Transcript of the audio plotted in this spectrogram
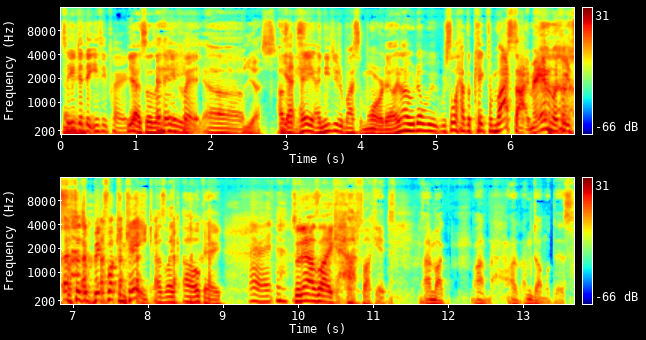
So you did the easy part. Yeah. So I was like, and then hey, you quit. uh, yes. I was like, hey, I need you to buy some more. They're like, no, no, we, we still have the cake from last time, man. Like it's such a big fucking cake. I was like, oh, okay. All right. So then I was like, ah, fuck it. I'm not. I'm I'm I'm done with this.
